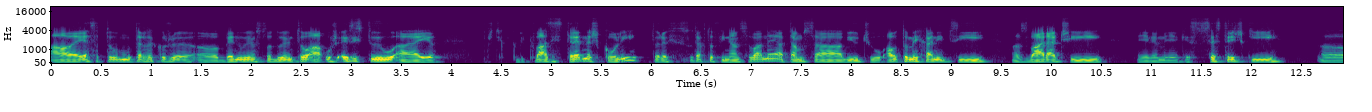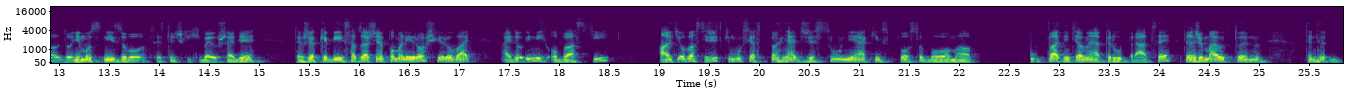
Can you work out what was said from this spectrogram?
ale ja sa tomu teraz akože venujem, sledujem to a už existujú aj kvázi stredné školy, ktoré sú takto financované a tam sa vyučujú automechanici, zvárači, neviem, nejaké sestričky do nemocníc, lebo sestričky chýbajú všade. Takže keby sa to začína pomaly rozširovať aj do iných oblastí, ale tie oblasti vždy musia splňať, že sú nejakým spôsobom uplatniteľné na trhu práce, teda že majú ten, ten,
